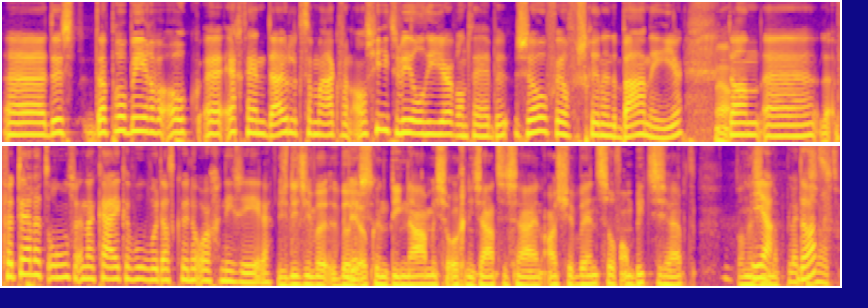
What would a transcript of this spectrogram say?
Ja. Uh, dus daar proberen we ook uh, echt hen duidelijk te maken van als je iets wil hier, want we hebben zoveel verschillende banen hier, Ja. dan vertel het ons en dan kijken we hoe we dat kunnen organiseren. Dus in die zin wil wil je Dus- ook een dynamische organisatie zijn. Als je wensen of ambities hebt, dan is Ja, er een plek dat.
